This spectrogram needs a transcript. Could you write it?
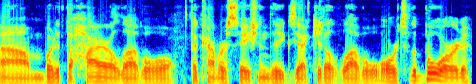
Um, but at the higher level, the conversation, the executive level, or to the board,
